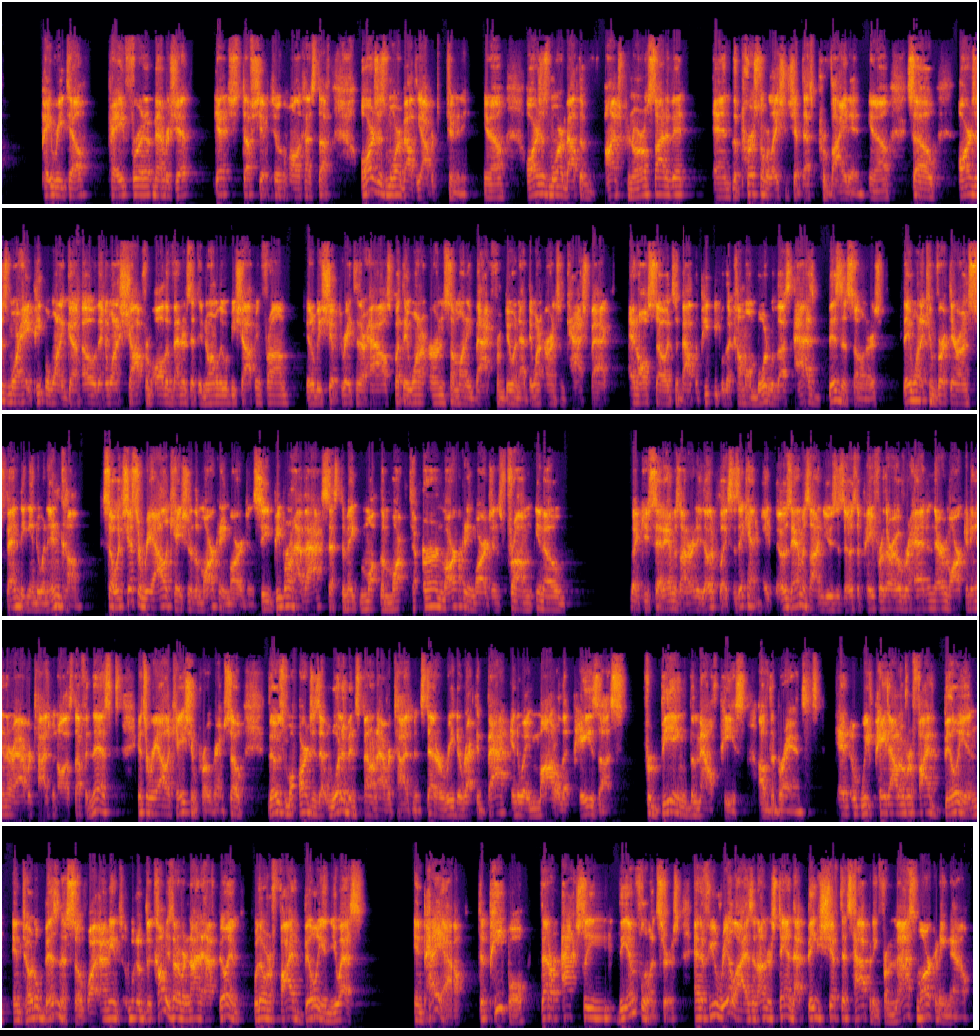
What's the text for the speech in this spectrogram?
pay retail, pay for a membership, get stuff shipped to them, all that kind of stuff. Ours is more about the opportunity. You know, ours is more about the entrepreneurial side of it and the personal relationship that's provided, you know. So ours is more, hey, people want to go, they want to shop from all the vendors that they normally would be shopping from. It'll be shipped right to their house, but they want to earn some money back from doing that. They want to earn some cash back. And also it's about the people that come on board with us as business owners. They want to convert their own spending into an income. So it's just a reallocation of the marketing margins. See, people don't have access to make the mar- to earn marketing margins from you know, like you said, Amazon or any of the other places. They can't make those. Amazon uses those to pay for their overhead and their marketing and their advertisement, all that stuff. And this, it's a reallocation program. So those margins that would have been spent on advertisement instead are redirected back into a model that pays us for being the mouthpiece of the brands and we've paid out over five billion in total business. So far. I mean, the company's done over nine and a half billion with over five billion US in payout to people that are actually the influencers. And if you realize and understand that big shift that's happening from mass marketing now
